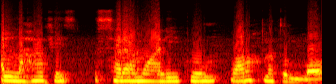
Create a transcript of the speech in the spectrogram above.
আল্লাহ হাফিজ। আসসালামু আলাইকুম ওয়া রাহমাতুল্লাহ।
